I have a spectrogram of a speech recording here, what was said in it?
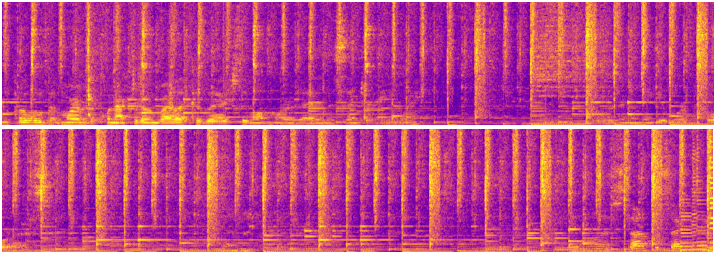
I'll put a little bit more of the quinacridone violet because I actually want more of that in the center anyway. Want to second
